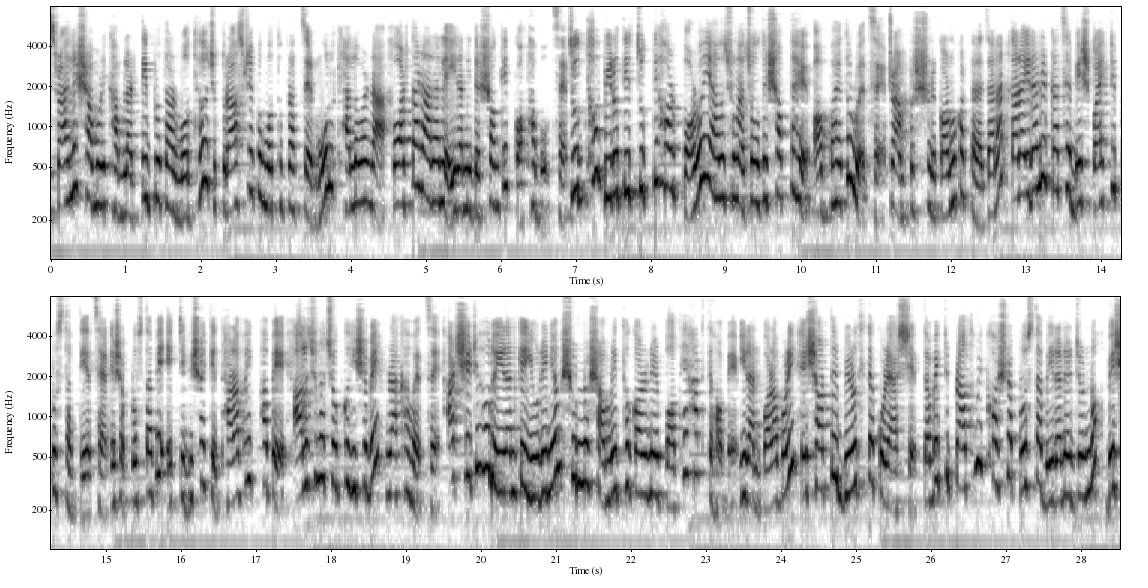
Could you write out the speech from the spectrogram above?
ইসরায়েলের সামরিক হামলার তীব্রতার মধ্যেও যুক্তরাষ্ট্র এবং মধ্যপ্রাচ্যের মূল খেলোয়াড়রা পর্দার আড়ালে ইরানিদের সঙ্গে কথা বলছে। যুদ্ধ বিরতির চুক্তি হওয়ার পরও এই আলোচনা চলতি সপ্তাহে অব্যাহত রয়েছে। ট্রাম্প প্রশাসনের কর্মকর্তারা জানান। তারা ইরানের কাছে বেশ কয়েকটি প্রস্তাব দিয়েছেন। এসব প্রস্তাবে একটি বিষয়কে ধারাবাহিকভাবে আলোচনাযোগ্য হিসেবে রাখা হয়েছে। আর সেটি হলো ইরানকে ইউরেনিয়াম শূন্য সমৃদ্ধকরণের পথে হাঁটতে হবে। ইরান বরাবরই এই শর্তের বিরোধিতা করে আসছে। তবে একটি প্রাথমিক খসড়া প্রস্তাব ইরানের জন্য বেশ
